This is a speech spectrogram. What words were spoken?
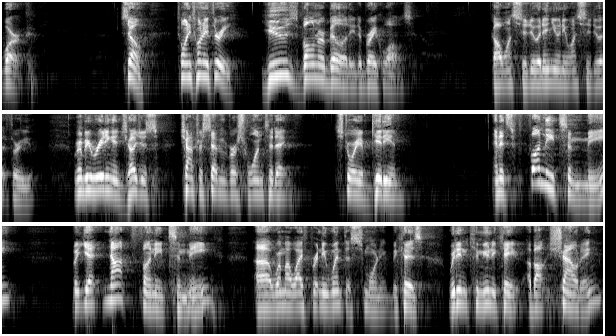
work. So, 2023, use vulnerability to break walls. God wants to do it in you and He wants to do it through you. We're gonna be reading in Judges chapter 7, verse 1 today. story of Gideon. And it's funny to me, but yet not funny to me, uh, where my wife Brittany went this morning because we didn't communicate about shouting.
